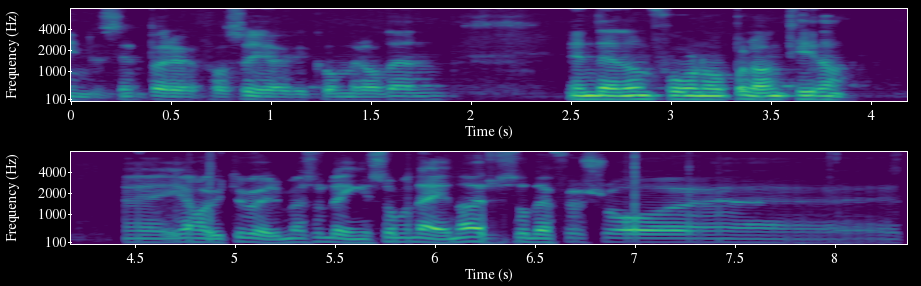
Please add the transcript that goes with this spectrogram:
industrien på Raufoss og Gjøvik-området enn det de får nå på lang tid. da. Eh, jeg har jo ikke vært med så lenge som en Einar, så derfor så eh,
